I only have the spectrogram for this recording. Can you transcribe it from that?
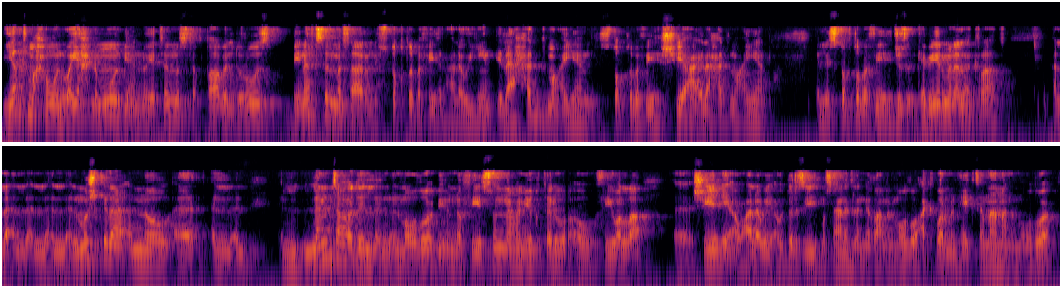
يطمحون ويحلمون بأنه يتم استقطاب الدروز بنفس المسار اللي استقطب فيه العلويين إلى حد معين اللي استقطب فيه الشيعة إلى حد معين اللي استقطب فيه جزء كبير من الأكراد. هلا المشكلة أنه لم تعد الموضوع بإنه في سنة عم يقتلوا أو في والله آه، شيعي أو علوي أو درزي مساند للنظام، الموضوع أكبر من هيك تماما، الموضوع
